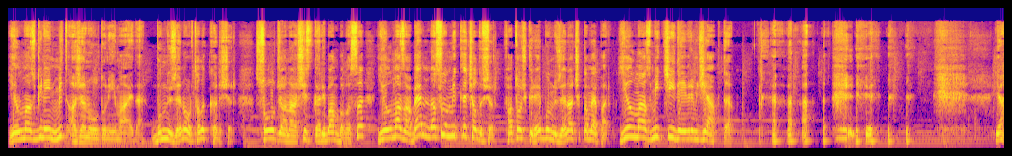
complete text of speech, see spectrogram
Yılmaz Güney'in MIT ajanı olduğunu ima eder. Bunun üzerine ortalık karışır. Solcu anarşist gariban babası Yılmaz abem nasıl MIT'le çalışır? Fatoş Güney bunun üzerine açıklama yapar. Yılmaz MIT'ciyi devrimci yaptı. Ya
